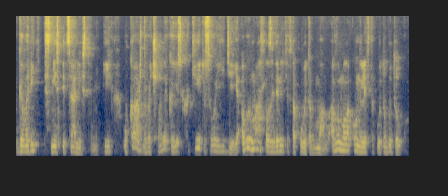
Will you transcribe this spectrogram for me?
говорить с неспециалистами. И у каждого человека есть какие-то свои идеи. А вы масло заверните в такую-то бумагу, а вы молоко налейте в такую-то бутылку.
